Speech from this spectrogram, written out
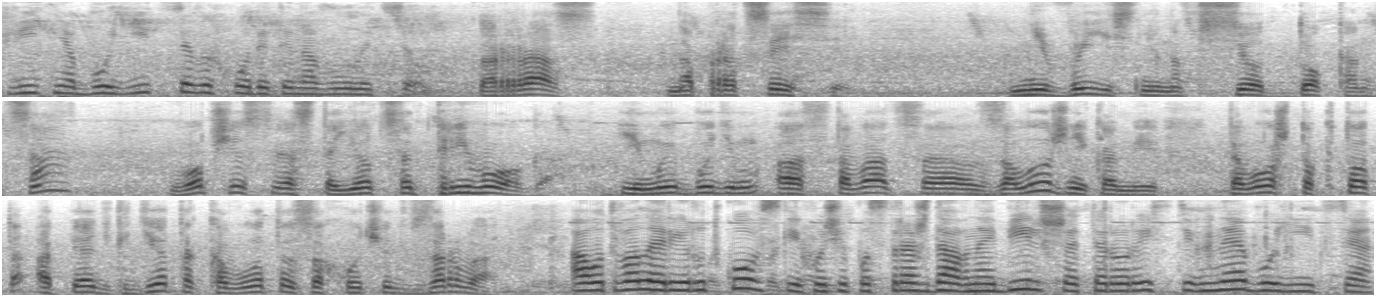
квітня боїться виходити на вулицю. раз на процессе не выяснено все до конца, в обществе остается тревога. И мы будем оставаться заложниками того, что кто-то опять где-то кого-то захочет взорвать. А от Валерій Рудковський, хоч і постраждав найбільше, терористів не боїться.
